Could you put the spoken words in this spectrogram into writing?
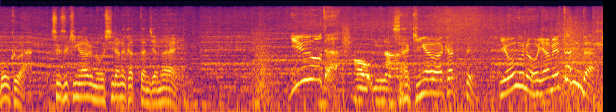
僕は続きがあるのを知らなかったんじゃないニューオーダー Oh nah. 先が分かって読むのをやめたんだ 気は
